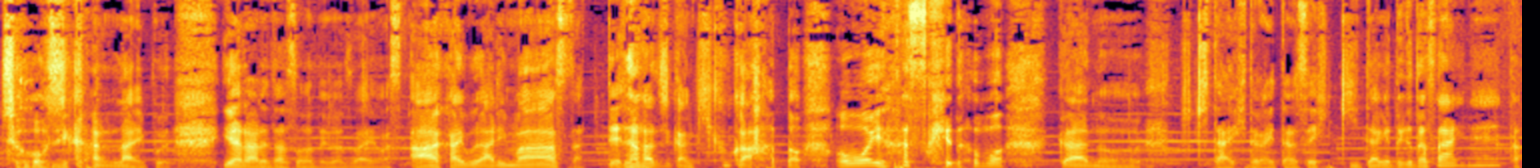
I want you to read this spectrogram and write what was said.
長時間ライブ やられたそうでございます。アーカイブあります。だって7時間聞くかと思いますけども、あの、聞きたい人がいたらぜひ聞いてあげてくださいね。と、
